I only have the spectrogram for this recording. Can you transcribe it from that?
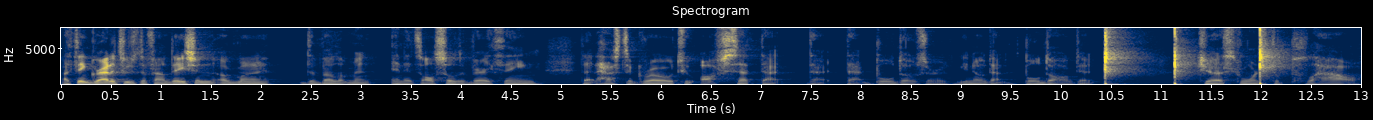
I think gratitude is the foundation of my development, and it's also the very thing that has to grow to offset that that that bulldozer. You know, that bulldog that just wants to plow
